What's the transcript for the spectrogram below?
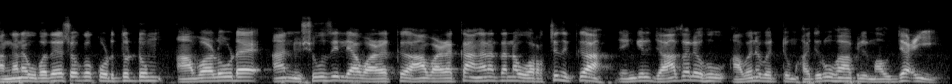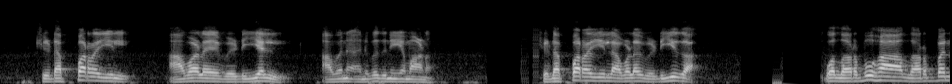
അങ്ങനെ ഉപദേശമൊക്കെ കൊടുത്തിട്ടും അവളുടെ ആ നുഷൂസില്ല വഴക്ക് ആ വഴക്ക് അങ്ങനെ തന്നെ ഉറച്ചു നിൽക്കുക. എങ്കിൽ ജാസലഹു അവന് പറ്റും ഹജറുഹാഫിൽ മൗജയി കിടപ്പറയിൽ അവളെ വെടിയൽ. അവന് അനുവദനീയമാണ്. കിടപ്പറയിൽ അവളെ വെടിയുക. ലർബുഹ ലർബൻ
